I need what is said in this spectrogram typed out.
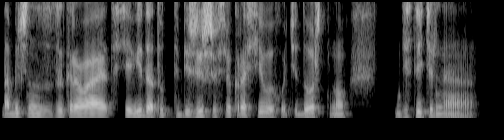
обычно закрывает все виды, а тут ты бежишь, и все красиво, хоть и дождь. Но действительно,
